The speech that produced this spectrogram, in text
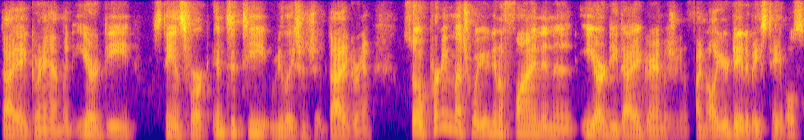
diagram. And ERD stands for entity relationship diagram. So pretty much what you're going to find in an ERD diagram is you're going to find all your database tables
